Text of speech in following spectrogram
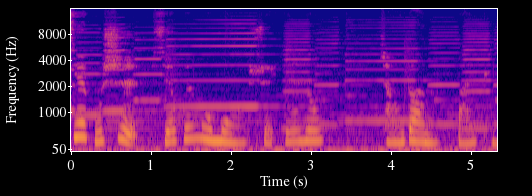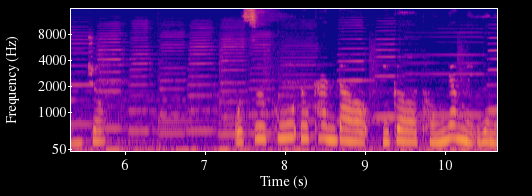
皆不是，斜晖脉脉水悠悠，长断白亭洲。”我似乎又看到一个同样美艳的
